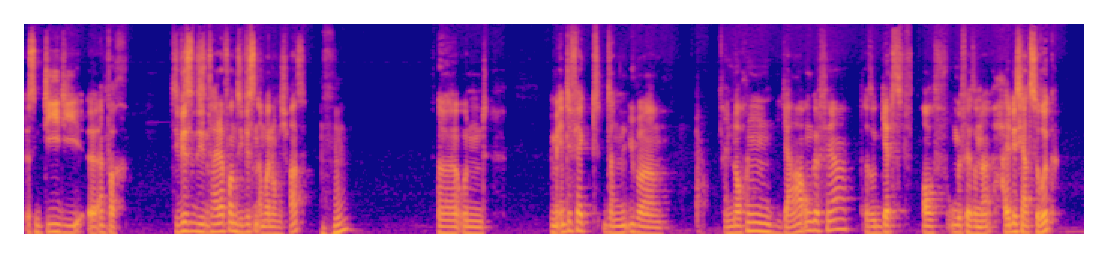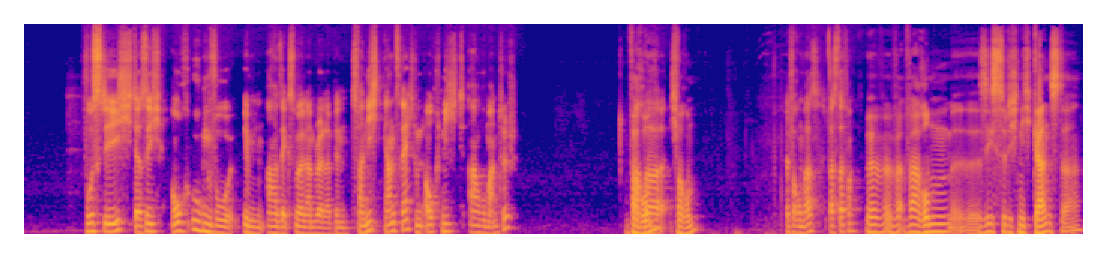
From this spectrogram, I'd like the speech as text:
Das sind die, die äh, einfach, sie wissen, sie sind Teil davon, sie wissen aber noch nicht was. Mhm. Äh, und im Endeffekt dann über noch ein Jahr ungefähr, also jetzt auf ungefähr so ein halbes Jahr zurück, wusste ich, dass ich auch irgendwo im asexuellen Umbrella bin. Zwar nicht ganz recht und auch nicht aromantisch, Warum? Ich, warum? Warum was? Was davon? Warum äh, siehst du dich nicht ganz da?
